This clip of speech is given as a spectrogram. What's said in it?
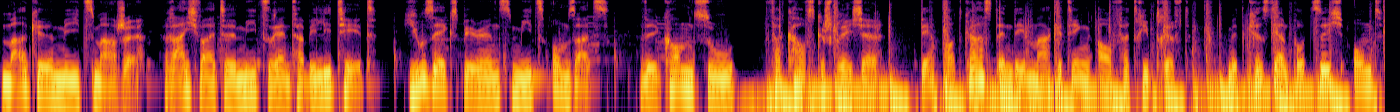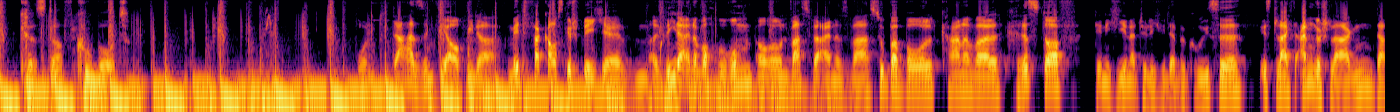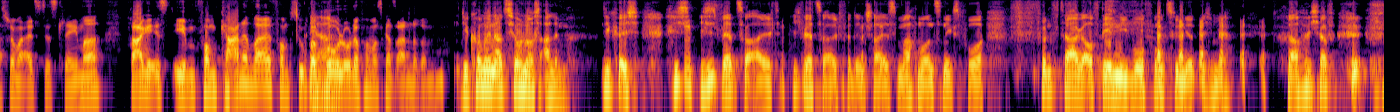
Marke meets Marge. Reichweite meets Rentabilität. User Experience meets Umsatz. Willkommen zu Verkaufsgespräche. Der Podcast, in dem Marketing auf Vertrieb trifft. Mit Christian Putzig und Christoph Kubot. Und da sind wir auch wieder mit Verkaufsgespräche. Wieder eine Woche rum und was für eines war. Super Bowl, Karneval. Christoph, den ich hier natürlich wieder begrüße, ist leicht angeschlagen. Das schon mal als Disclaimer. Frage ist eben vom Karneval, vom Super Bowl ja. oder von was ganz anderem? Die Kombination aus allem. Ich, ich, ich werde zu alt. Ich werde zu alt für den Scheiß. Machen wir uns nichts vor. Fünf Tage auf dem Niveau funktioniert nicht mehr. Aber ich habe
